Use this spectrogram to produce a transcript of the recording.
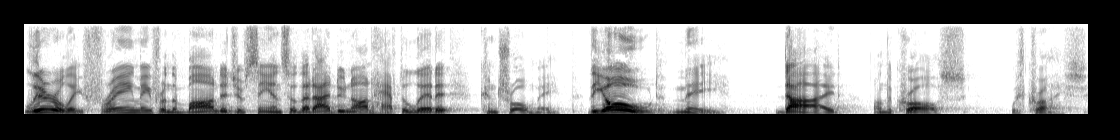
Literally, freeing me from the bondage of sin so that I do not have to let it control me. The old me died on the cross with Christ.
